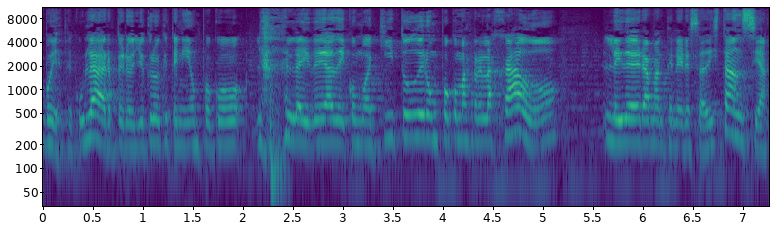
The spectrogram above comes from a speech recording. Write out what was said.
voy a especular, pero yo creo que tenía un poco la, la idea de como aquí todo era un poco más relajado, la idea era mantener esa distancia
